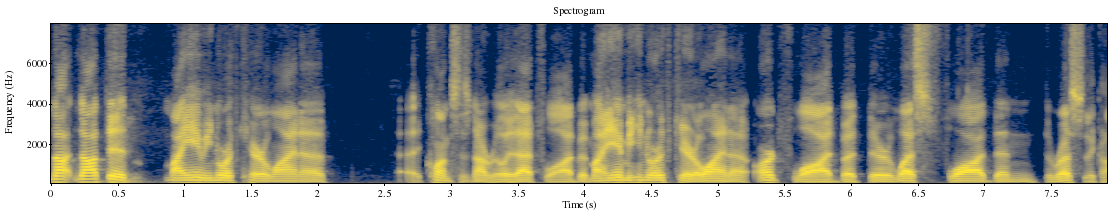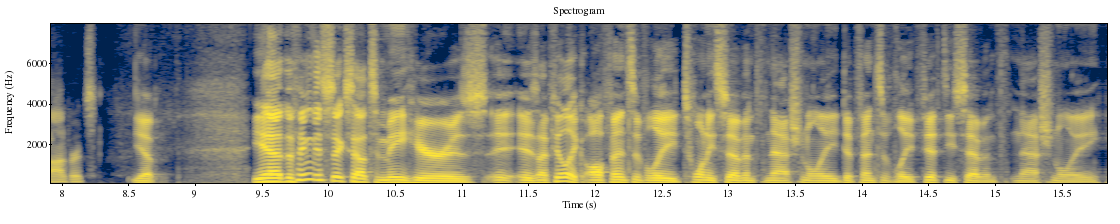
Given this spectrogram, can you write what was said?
not not that Miami, North Carolina, Clemson's not really that flawed, but Miami, North Carolina aren't flawed, but they're less flawed than the rest of the conference. Yep. Yeah, the thing that sticks out to me here is is I feel like offensively 27th nationally, defensively 57th nationally.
